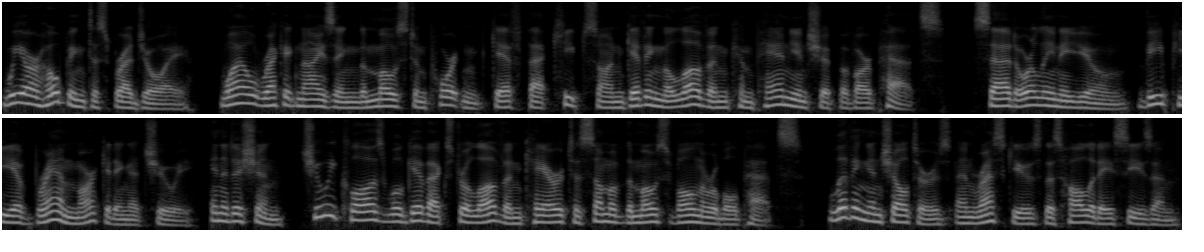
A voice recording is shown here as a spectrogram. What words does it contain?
we are hoping to spread joy while recognizing the most important gift that keeps on giving the love and companionship of our pets, said Orlena Yeung, VP of Brand Marketing at Chewy. In addition, Chewy Claus will give extra love and care to some of the most vulnerable pets living in shelters and rescues this holiday season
